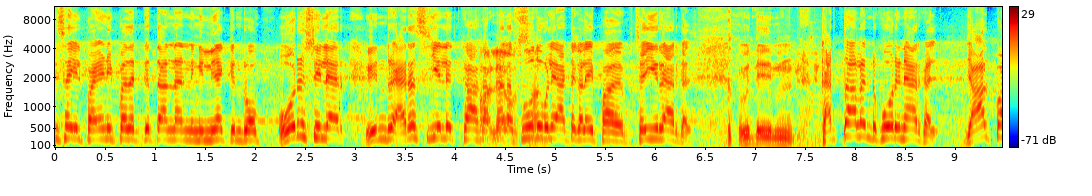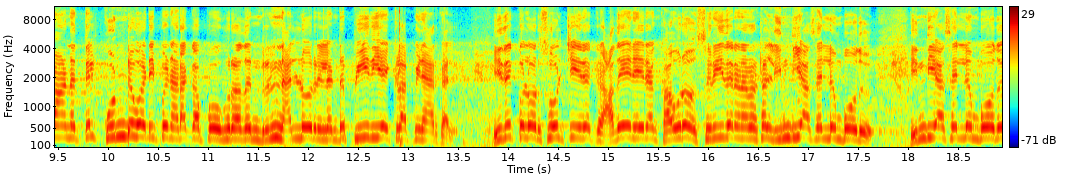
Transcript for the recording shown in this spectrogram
திசையில் பயணிப்பதற்கு தான் நாங்கள் நினைக்கின்றோம். ஒரு சிலர் இன்று அரசியலுக்காக பல. சூது விளையாட்டுகளை செய்கிறார்கள். கர்த்தால் என்று கூறினார்கள். யாழ்ப்பாணத்தில் குண்டு வெடிப்பு நடக்கப் போகிறது என்று நல்லூரில் என்று பீதியை கிளப்பினார்கள். இதுக்குள் ஒரு சூழ்ச்சி இருக்கு. அதே நேரம் கௌரவ் ஸ்ரீதரன் அவர்கள் இந்தியா செல்லும் போது இந்தியா செல்லும் போது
